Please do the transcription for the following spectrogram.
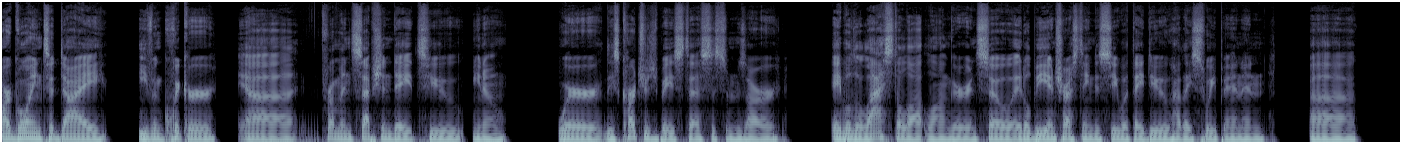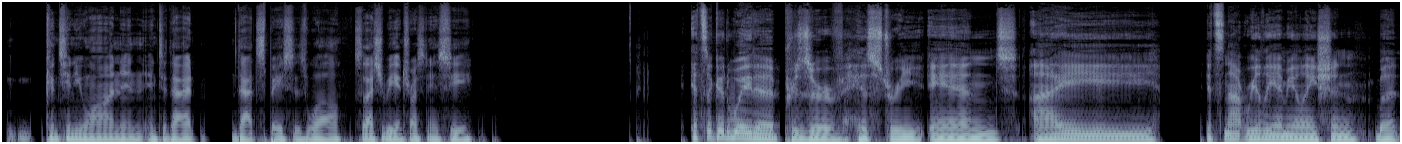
are going to die even quicker uh, from inception date to you know where these cartridge based uh, systems are able to last a lot longer and so it'll be interesting to see what they do how they sweep in and uh, continue on in, into that that space as well so that should be interesting to see It's a good way to preserve history, and I. It's not really emulation, but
